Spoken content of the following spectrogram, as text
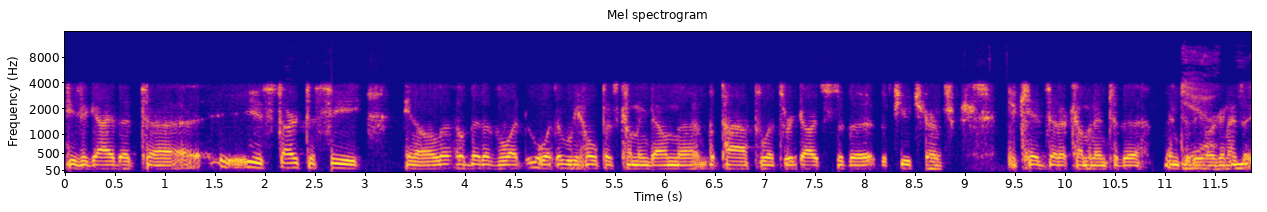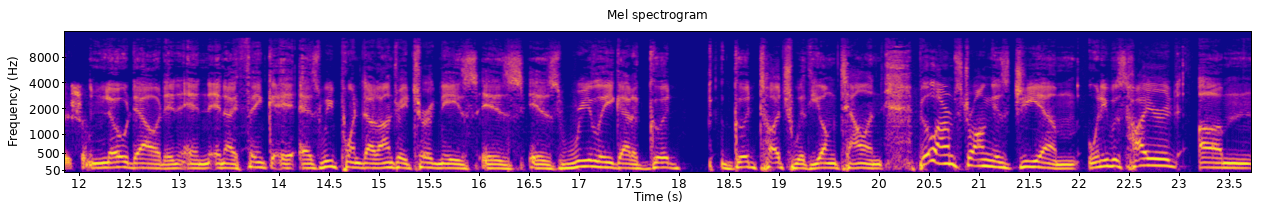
he's a guy that uh, you start to see you know a little bit of what what we hope is coming down the, the path with regards to the the future of the kids that are coming into the into yeah, the organization. No doubt, and, and and I think as we pointed out, Andre Tourigny is is really got a good good touch with young talent. Bill Armstrong is GM. When he was hired, um,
